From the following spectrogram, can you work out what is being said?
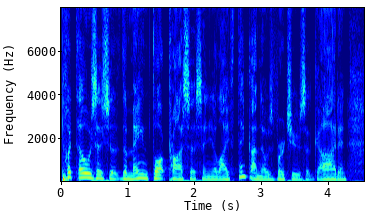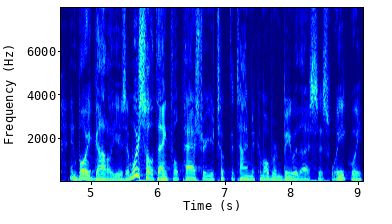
put those as the main thought process in your life. Think on those virtues of God, and and boy, God will use them. We're so thankful, Pastor, you took the time to come over and be with us this week. We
